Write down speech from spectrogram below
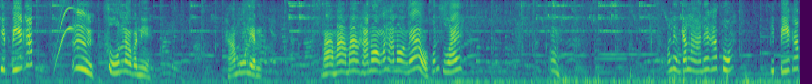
พี่ปีครับอือศูนย์แล้ววันนี้ หาหมูเล่นมามามาหาน้องมาหาน้องแล้ว คนสวยมมาเล่นกันหลาเนี่ยครับ ผม พี่ปีครับ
